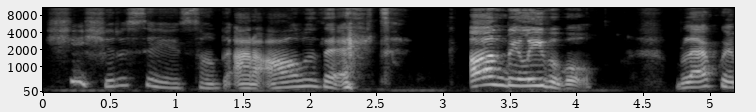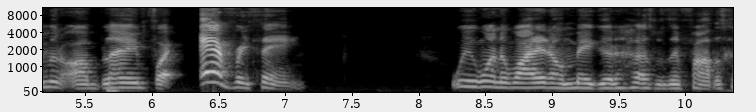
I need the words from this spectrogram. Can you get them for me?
She should have said something out of all of that. Unbelievable. Black women are blamed for everything. We wonder why they don't make good husbands and fathers.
